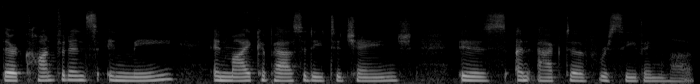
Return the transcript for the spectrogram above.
their confidence in me, in my capacity to change, is an act of receiving love.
